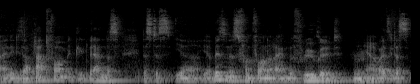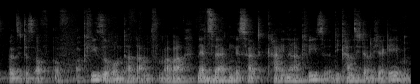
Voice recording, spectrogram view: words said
eine dieser Plattformen Mitglied werden, dass, dass das ihr, ihr Business von vornherein beflügelt, mhm. ja, weil sie das, weil sie das auf, auf Akquise runterdampfen. Aber Netzwerken ist halt keine Akquise, die kann sich dadurch ergeben.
